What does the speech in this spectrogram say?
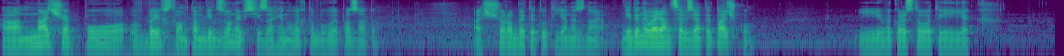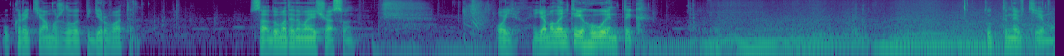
А, наче по вбивствам там від зони всі загинули, хто були позаду. А що робити тут, я не знаю. Єдиний варіант це взяти тачку і використовувати її як укриття, можливо, підірвати. Все, думати немає часу. Ой, я маленький гвинтик. Тут ти не в тему.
